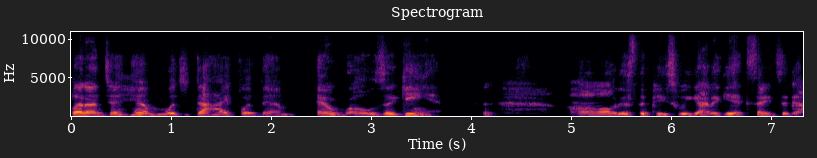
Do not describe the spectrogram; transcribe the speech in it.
but unto him which died for them and rose again. oh, this is the piece we got to get, saints of God.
